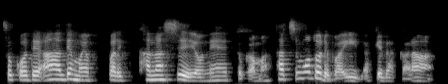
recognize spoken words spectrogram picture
そこで、ああ、でもやっぱり悲しいよねとか、まあ立ち戻ればいいだけだから。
